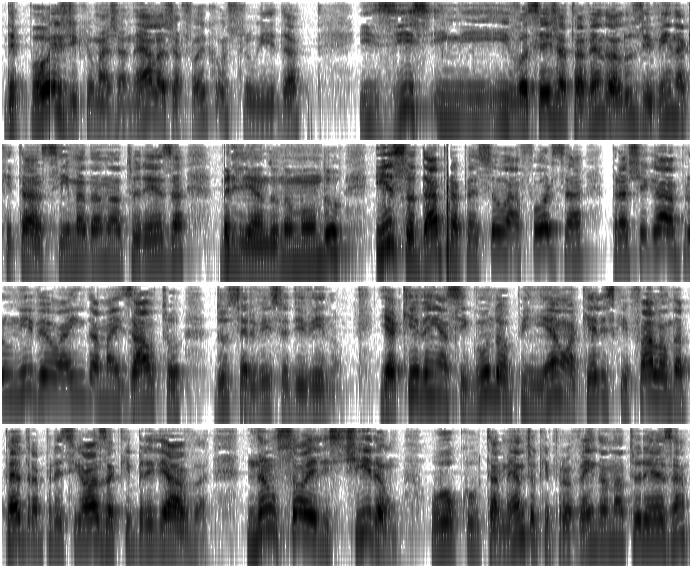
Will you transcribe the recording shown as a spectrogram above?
Depois de que uma janela já foi construída existe e, e você já está vendo a luz divina que está acima da natureza brilhando no mundo. Isso dá para a pessoa a força para chegar para um nível ainda mais alto do serviço divino. E aqui vem a segunda opinião, aqueles que falam da pedra preciosa que brilhava. Não só eles tiram o ocultamento que provém da natureza,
